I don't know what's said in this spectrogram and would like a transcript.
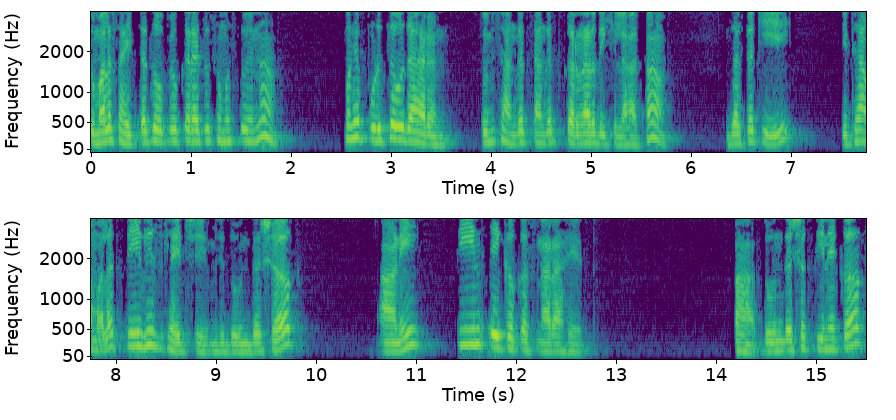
तुम्हाला साहित्याचा उपयोग करायचा समजतोय ना? मग हे पुढचं उदाहरण तुम्ही सांगत सांगत करणार देखील आहात हा. जसं की इथे आम्हाला तेवीस घ्यायचे म्हणजे दोन दशक आणि तीन एकक असणार आहेत. पहा दोन दशक तीन एकक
